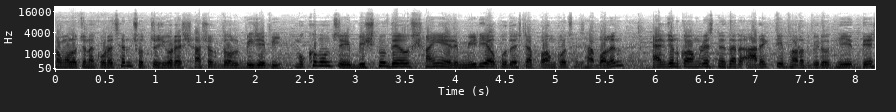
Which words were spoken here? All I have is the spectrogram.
সমালোচনা করেছেন ছত্তিশগড়ের শাসক দল বিজেপি। মুখ্যমন্ত্রী বিষ্ণুদেও সাঁইয়ের মিডিয়া উপদেষ্টা পঙ্কজ ঝা বলেন, একজন কংগ্রেস নেতার আরেকটি ভারত বিরোধী দেশ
